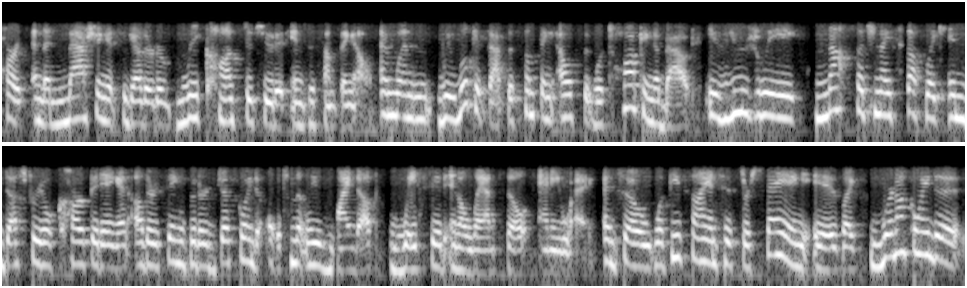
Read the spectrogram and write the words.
parts, and then mashing it together to reconstitute it into something else. And when we look at that, the something else that we're talking about is usually not such nice stuff like industrial carpeting and other things that are just going to ultimately wind up wasted in a landfill anyway. And so what these scientists are saying is like, we're not going to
